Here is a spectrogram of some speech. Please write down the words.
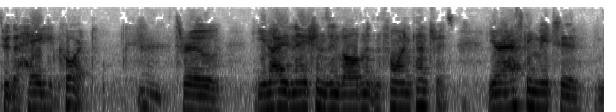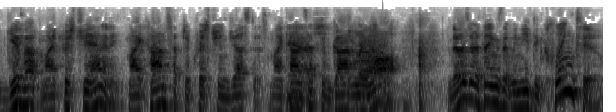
through the Hague Court, hmm. through United Nations involvement in foreign countries, you're asking me to give up my Christianity, my concept of Christian justice, my concept Yes, of godly law. Those are things that we need to cling to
